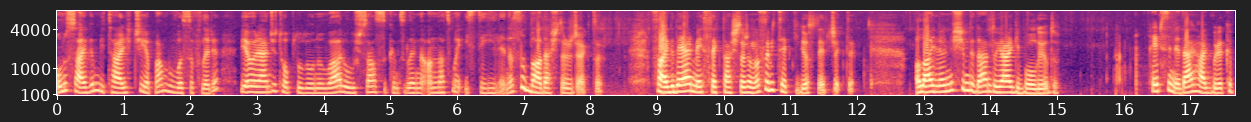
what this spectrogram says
Onu saygın bir tarihçi yapan bu vasıfları bir öğrenci topluluğunun varoluşsal sıkıntılarını anlatma isteğiyle nasıl bağdaştıracaktı? Saygıdeğer meslektaşları nasıl bir tepki gösterecekti? Alaylarını şimdiden duyar gibi oluyordu. Hepsini derhal bırakıp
